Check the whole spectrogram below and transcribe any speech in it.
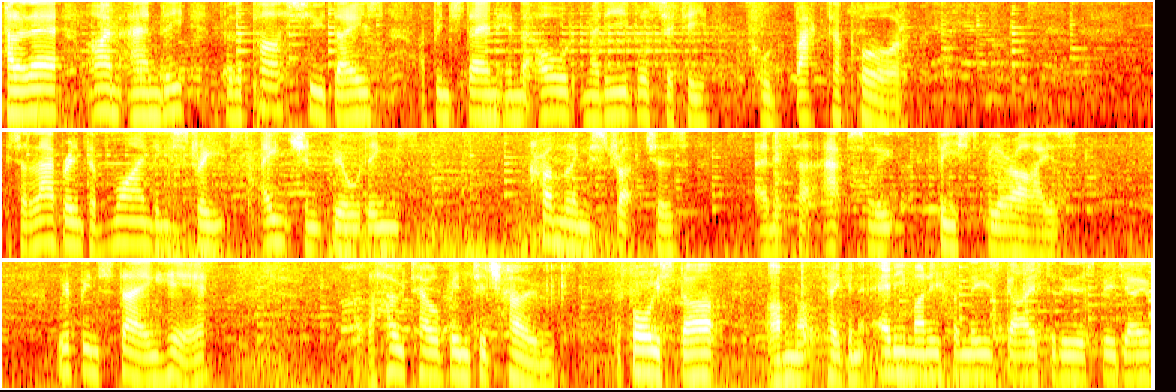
Hello there, I'm Andy. For the past few days, I've been staying in the old medieval city called Bhaktapur. It's a labyrinth of winding streets, ancient buildings, crumbling structures, and it's an absolute feast for your eyes. We've been staying here at the Hotel Vintage Home. Before we start, I'm not taking any money from these guys to do this video.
